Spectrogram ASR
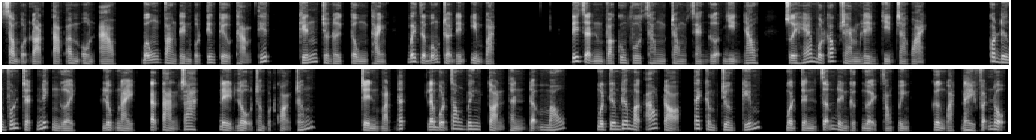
Sau một loạt tạp âm ồn ào, bỗng vang lên một tiếng kêu thảm thiết, khiến cho nơi công thành bây giờ bỗng trở nên im bặt. Lý giận và cung vô song trong xe ngựa nhìn nhau, rồi hé một góc rèm lên nhìn ra ngoài. Con đường vốn chật ních người, lúc này đã tàn ra để lộ ra một khoảng trống. Trên mặt đất là một dòng binh toàn thần đẫm máu, một thiếu nữ mặc áo đỏ, tay cầm trường kiếm, một chân dẫm lên ngực người dòng binh, gương mặt đầy phẫn nộ.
